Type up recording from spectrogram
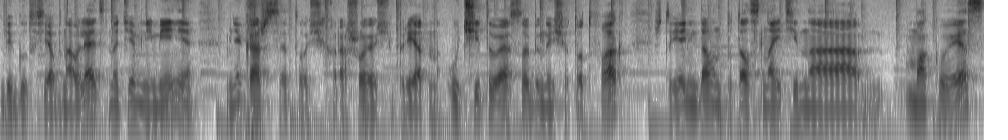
бегут все обновлять, но тем не менее, мне кажется, это очень хорошо и очень приятно. Учитывая особенно еще тот факт, что я недавно пытался найти на macOS,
